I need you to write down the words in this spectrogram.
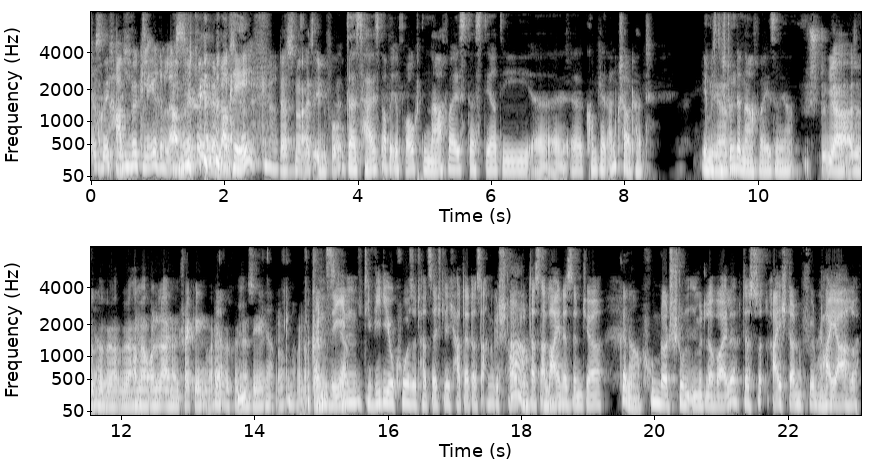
Das ist richtig. Haben wir klären lassen. Haben wir klären lassen. Okay. Genau. Das nur als Info. Das heißt aber, ihr braucht einen Nachweis, dass der die äh, äh komplett angeschaut hat. Ihr müsst ja. die Stunde nachweisen, ja. Ja, also wir, ja. wir, wir haben ja online ein Tracking, oder? Ja. Wir können ja sehen. Ja. Ne? Genau. Wir können sehen, die Videokurse tatsächlich hat er das angeschaut ah. und das alleine sind ja genau. 100 Stunden mittlerweile. Das reicht dann für ein paar Jahre.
